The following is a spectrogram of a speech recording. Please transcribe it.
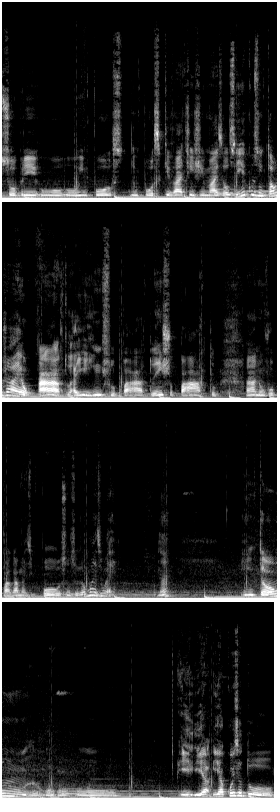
sobre o, o, imposto, imposto que vai atingir mais aos ricos, então já é o pato, aí infla o pato, enche o pato, ah, não vou pagar mais imposto, não sei o que, mas ué, né? Então, o, o, e, e, a, e, a, coisa do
